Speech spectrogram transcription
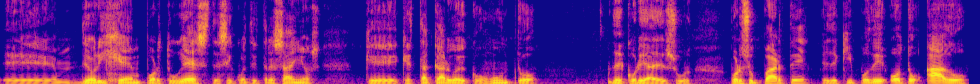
eh, de origen portugués de 53 años que, que está a cargo del conjunto de Corea del Sur. Por su parte, el equipo de Otto Ado,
